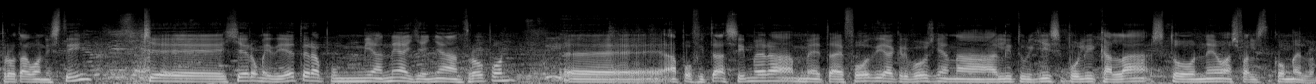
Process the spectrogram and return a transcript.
πρωταγωνιστεί και χαίρομαι ιδιαίτερα που μια νέα γενιά ανθρώπων ε, αποφυτά σήμερα με τα εφόδια ακριβώς για να λειτουργήσει πολύ καλά στο νέο ασφαλιστικό μέλλον.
